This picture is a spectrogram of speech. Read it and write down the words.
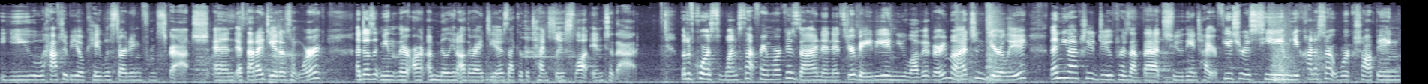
you have to be okay with starting from scratch and if that idea doesn't work that doesn't mean that there aren't a million other ideas that could potentially slot into that but of course, once that framework is done and it's your baby and you love it very much and dearly, then you actually do present that to the entire Futurist team and you kind of start workshopping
